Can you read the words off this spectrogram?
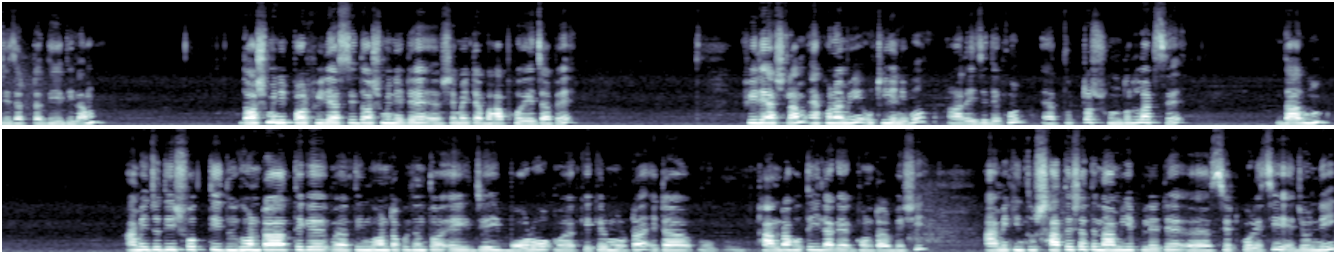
ডেজার্টটা দিয়ে দিলাম। দশ মিনিট পর ফিরে আসছি, দশ মিনিটে সেমাইটা ভাপ হয়ে যাবে। ফিরে আসলাম, এখন আমি উঠিয়ে নিব। আর এই যে দেখুন, এতটা সুন্দর লাগছে, দারুণ। আমি যদি সত্যি দুই ঘণ্টা থেকে তিন ঘণ্টা পর্যন্ত এই যেই বড় কেকের মোড়টা, এটা ঠান্ডা হতেই লাগে এক ঘণ্টার বেশি। আমি কিন্তু সাথে সাথে নামিয়ে প্লেটে সেট করেছি, এজন্যেই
